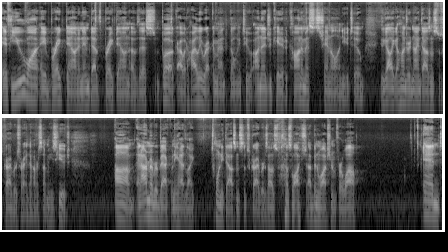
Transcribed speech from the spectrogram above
if you want a breakdown, an in depth breakdown of this book, I would highly recommend going to Uneducated Economist's channel on YouTube. He's got like 109,000 subscribers right now or something. He's huge. Um, and I remember back when he had like 20,000 subscribers. I was, I was watching, I've been watching him for a while. And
